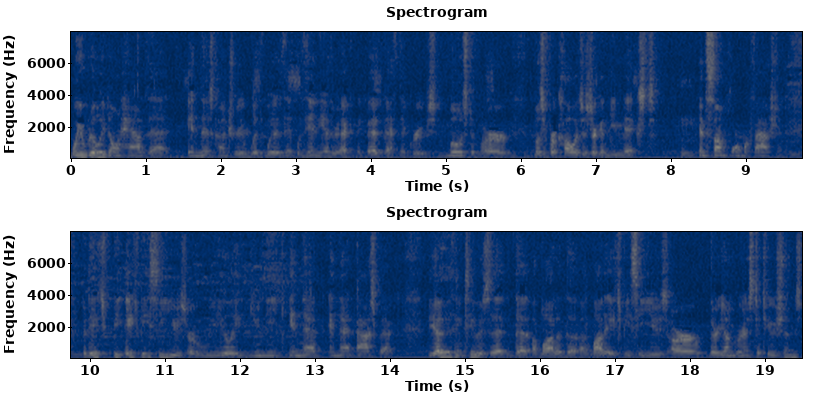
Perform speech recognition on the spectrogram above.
we really don't have that in this country with with with any other ethnic ethnic groups. Most of our most of our colleges are going to be mixed Mhm. in some form or fashion. But HB, HBCUs are really unique in that in that aspect. The other thing too is that, that a lot of the a lot of HBCUs are they're younger institutions,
